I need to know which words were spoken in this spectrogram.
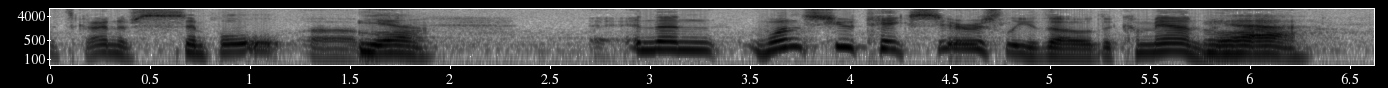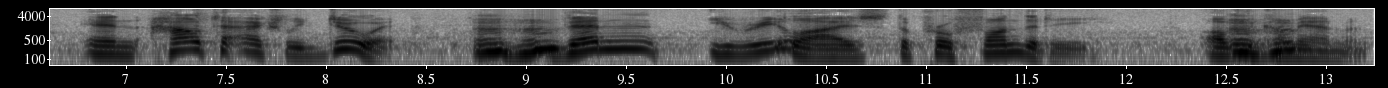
it's kind of simple. Um, Yeah. And then once you take seriously, though, the commandment Yeah. and how to actually do it, Mm-hmm. then you realize the profundity of the commandment.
